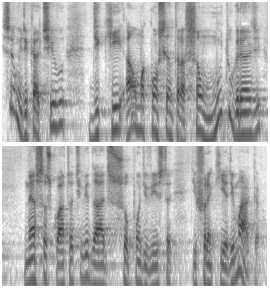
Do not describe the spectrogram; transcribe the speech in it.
Isso é um indicativo de que há uma concentração muito grande nessas quatro atividades, sob o ponto de vista de franquia de marca.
